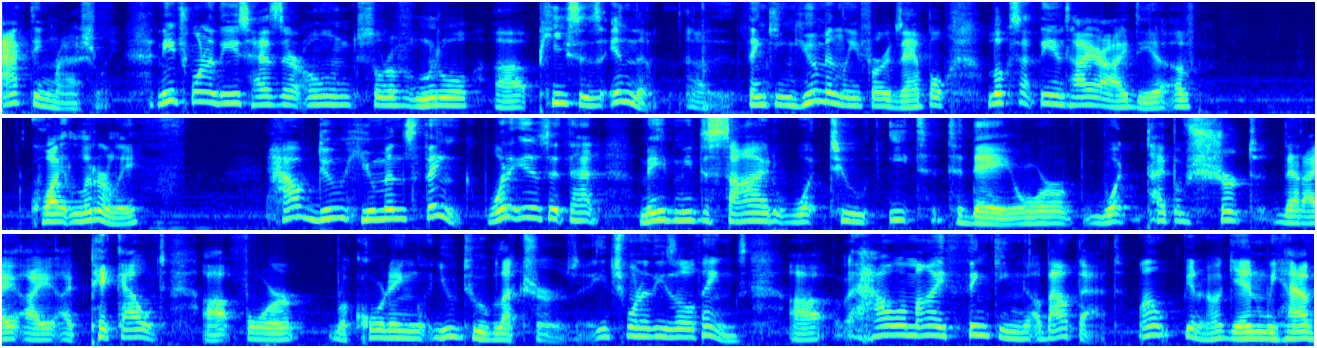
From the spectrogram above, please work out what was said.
acting rationally. And each one of these has their own sort of little uh, pieces in them. Uh, thinking humanly, for example, looks at the entire idea of quite literally how do humans think? What is it that made me decide what to eat today or what type of shirt that I, I, I pick out uh, for recording YouTube lectures, each one of these little things. Uh, how am I thinking about that? Well, you know, again, we have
